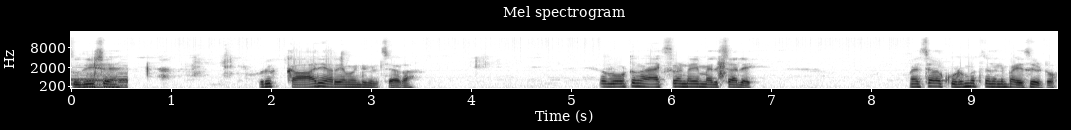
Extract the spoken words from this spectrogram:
സുധീഷേ ഒരു കാര്യം അറിയാൻ വേണ്ടി വിളിച്ചാടാ റോട്ടിൽ നിന്ന് ആക്സിഡന്റ് ആയി മരിച്ചാലേ മരിച്ചാൽ കുടുംബത്തിന് എന്തെങ്കിലും പൈസ കിട്ടുമോ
